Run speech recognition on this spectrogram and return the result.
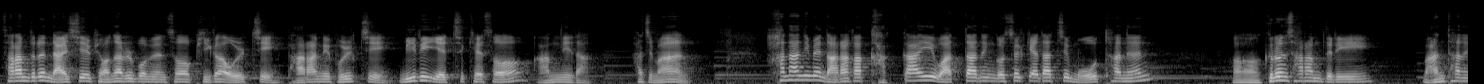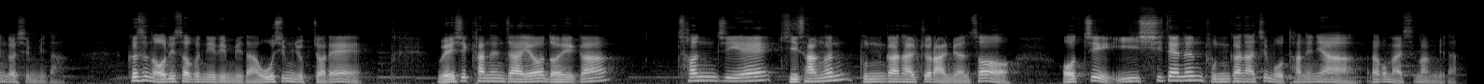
사람들은 날씨의 변화를 보면서 비가 올지, 바람이 불지 미리 예측해서 압니다. 하지만 하나님의 나라가 가까이 왔다는 것을 깨닫지 못하는 어, 그런 사람들이 많다는 것입니다. 그것은 어리석은 일입니다. 56절에 외식하는 자여 너희가 천지의 기상은 분간할 줄 알면서 어찌 이 시대는 분간하지 못하느냐라고 말씀합니다.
